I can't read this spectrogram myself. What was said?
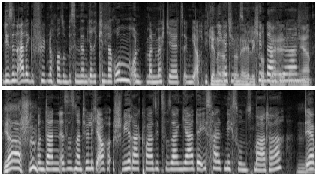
Die sind alle gefühlt noch mal so ein bisschen mehr um ihre Kinder rum und man möchte ja jetzt irgendwie auch nichts Generation Negatives der über die Kinder hören. ja. Ja, schlimm. Und dann ist es natürlich auch schwerer quasi zu sagen, ja, der ist halt nicht so ein Smarter, der,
